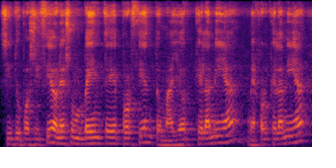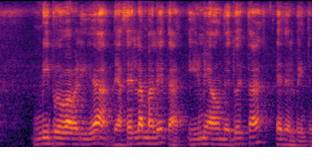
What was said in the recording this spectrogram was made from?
Si tu posición es un 20% mayor que la mía, mejor que la mía, mi probabilidad de hacer las maletas e irme a donde tú estás es del 20%.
